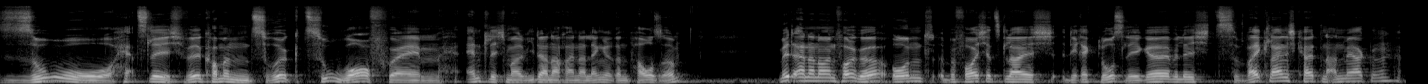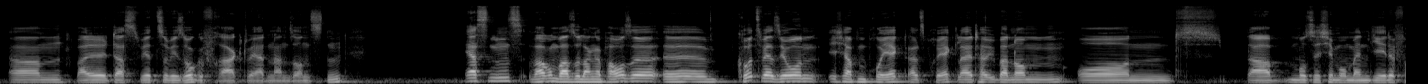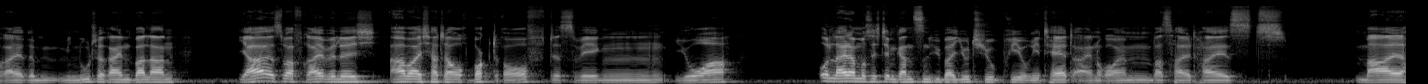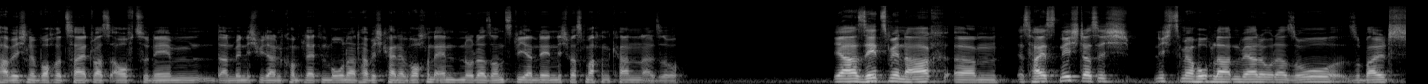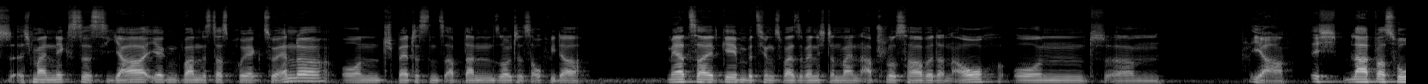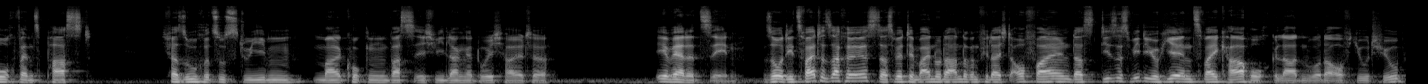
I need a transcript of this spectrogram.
So, herzlich willkommen zurück zu Warframe. Endlich mal wieder nach einer längeren Pause. Mit einer neuen Folge und bevor ich jetzt gleich direkt loslege, will ich zwei Kleinigkeiten anmerken, ähm, weil das wird sowieso gefragt werden ansonsten. Erstens, warum war so lange Pause? Äh, Kurzversion, ich habe ein Projekt als Projektleiter übernommen und da muss ich im Moment jede freie Minute reinballern. Ja, es war freiwillig, aber ich hatte auch Bock drauf, deswegen, joa. Und leider muss ich dem Ganzen über YouTube Priorität einräumen, was halt heißt, mal habe ich eine Woche Zeit, was aufzunehmen, dann bin ich wieder einen kompletten Monat, habe ich keine Wochenenden oder sonst wie, an denen ich was machen kann. Also, ja, seht's mir nach. Ähm, es heißt nicht, dass ich nichts mehr hochladen werde oder so. Sobald, ich meine, nächstes Jahr irgendwann ist das Projekt zu Ende und spätestens ab dann sollte es auch wieder mehr Zeit geben, beziehungsweise wenn ich dann meinen Abschluss habe, dann auch. Und ähm, ja, ich lade was hoch, wenn es passt. Ich versuche zu streamen, mal gucken, was ich wie lange durchhalte. Ihr werdet sehen. So, die zweite Sache ist, das wird dem einen oder anderen vielleicht auffallen, dass dieses Video hier in 2K hochgeladen wurde auf YouTube.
